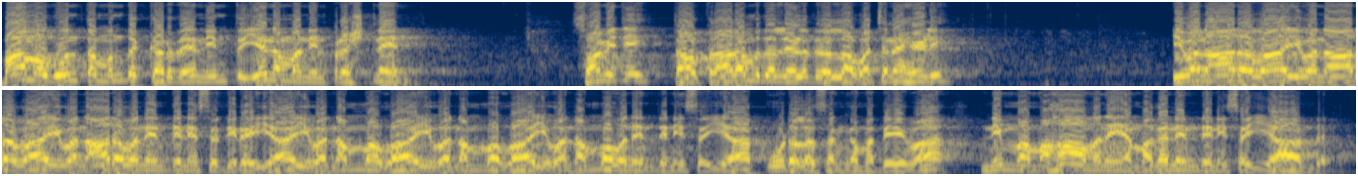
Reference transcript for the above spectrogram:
ಬಾ ಮಗು ಅಂತ ಮುಂದಕ್ಕೆ ಕರೆದೆ, ನಿಂತು, ಏನಮ್ಮ ನಿನ್ ಪ್ರಶ್ನೆ? ಅಂತ ಸ್ವಾಮೀಜಿ, ತಾವು ಪ್ರಾರಂಭದಲ್ಲಿ ಹೇಳಿದ್ರಲ್ಲ, ವಚನ ಹೇಳಿ. ಇವನಾರವ ಇವನಾರವ, ಇವನಾರವನೆಂದೆನಿಸದಿರಯ್ಯ ಇವ ನಮ್ಮವ ಇವ ನಮ್ಮವ ಇವ ನಮ್ಮವನೆಂದೆನಿಸಯ್ಯ ಕೂಡಲ ಸಂಗಮ ದೇವ, ನಿಮ್ಮ ಮಹಾಮನೆಯ ಮಗನೆಂದೆನಿಸಯ್ಯ, ಅಂದೆ.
